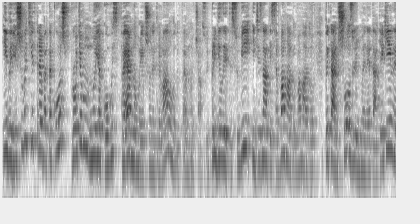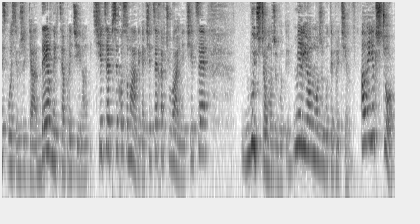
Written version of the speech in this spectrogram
і вирішувати їх треба також протягом ну якогось певного, якщо не тривалого, до певного часу, і приділити собі і дізнатися багато-багато питань, що з людьми не так, який в них спосіб життя, де в них ця причина, чи це психосоматика, чи це харчування, чи це будь-що може бути. Мільйон може бути причин. Але якщо,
